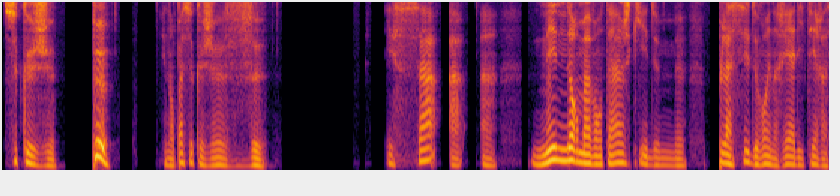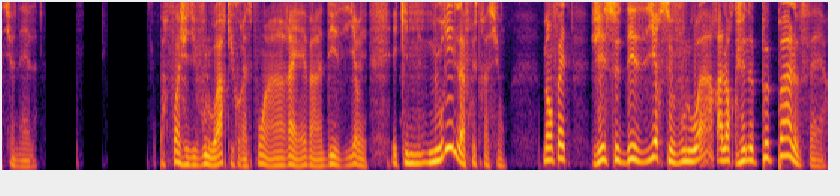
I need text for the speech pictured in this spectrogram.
ce que je peux, et non pas ce que je veux. Et ça a un énorme avantage qui est de me placer devant une réalité rationnelle. Parfois, j'ai du vouloir qui correspond à un rêve, à un désir, et, qui nourrit de la frustration. Mais en fait, j'ai ce désir, ce vouloir, alors que je ne peux pas le faire.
